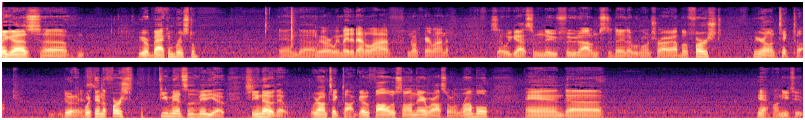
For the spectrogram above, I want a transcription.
Hey guys, uh, we are back in Bristol, and uh, We are. We made it out alive from North Carolina. so we got some new food items today that we're going to try out. But first, we are on TikTok, doing it Yes. within the first few minutes of the video, so you know that we're on TikTok. Go follow us on there. We're also on Rumble, and uh, yeah, on YouTube.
